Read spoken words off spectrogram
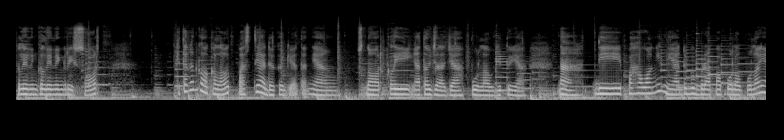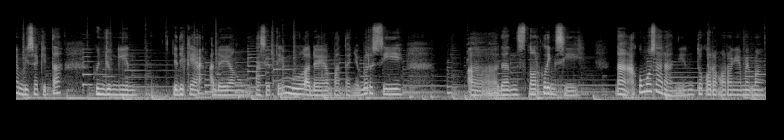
keliling-keliling resort, kita kan kalau ke laut pasti ada kegiatan yang snorkeling atau jelajah pulau gitu ya. Nah, di Pahawang ini ada beberapa pulau-pulau yang bisa kita kunjungin jadi kayak ada yang pasir timbul ada yang pantainya bersih uh, dan snorkeling sih. Nah aku mau saranin untuk orang-orang yang memang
